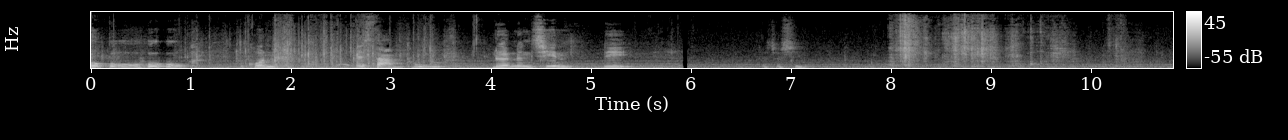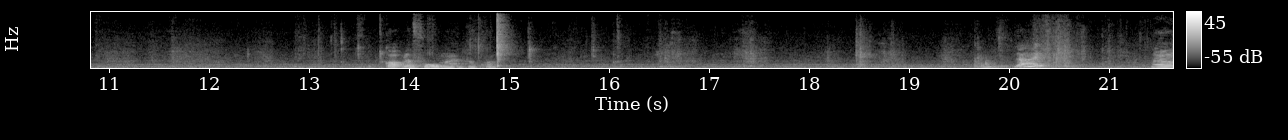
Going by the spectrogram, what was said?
ทุกคนไปสามถุง เหลือหนึ่งชิ้น นี่จะชิมกรอบและฟูมากทุกคนได้หนึ่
